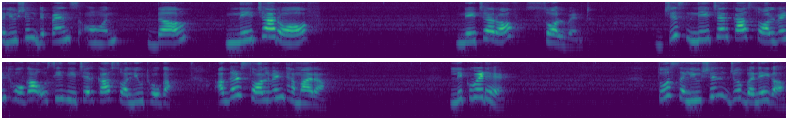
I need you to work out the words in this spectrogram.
solution depends on the nature of nature of solvent जिस नेचर का सॉल्वेंट होगा, उसी नेचर का सॉल्यूट होगा। अगर सॉल्वेंट हमारा लिक्विड है तो सोल्यूशन जो बनेगा,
